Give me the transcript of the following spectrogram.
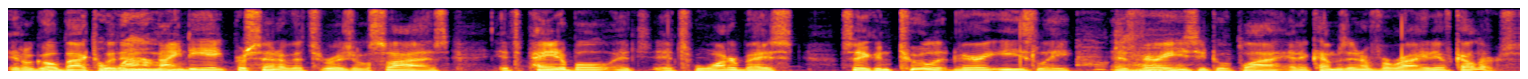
It'll go back to Oh, within wow. 98% of its original size. It's paintable, it's, it's water based, so you can tool it very easily. And it's very easy to apply, and it comes in a variety of colors.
